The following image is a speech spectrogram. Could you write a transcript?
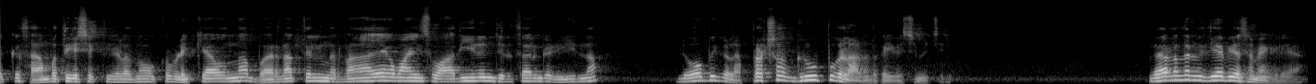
ഒക്കെ സാമ്പത്തിക ശക്തികളെന്നോ ഒക്കെ വിളിക്കാവുന്ന ഭരണത്തിൽ നിർണായകമായി സ്വാധീനം ചെലുത്താൻ കഴിയുന്ന ലോബികൾ പ്രഷർ ഗ്രൂപ്പുകളാണ് ഇത് കൈവശം വെച്ചിരിക്കുന്നത്. ഉദാഹരണത്തിന് വിദ്യാഭ്യാസ മേഖലയാണ്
